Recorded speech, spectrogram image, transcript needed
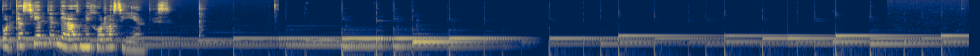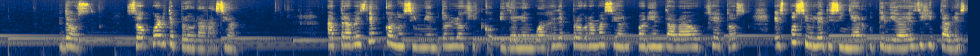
porque así entenderás mejor las siguientes. Software de programación. A través del conocimiento lógico y del lenguaje de programación orientada a objetos, es posible diseñar utilidades digitales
